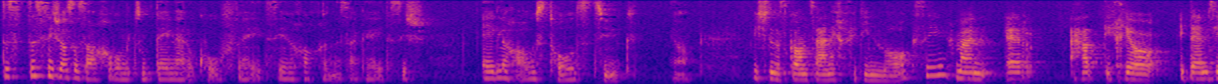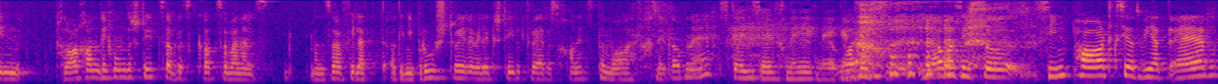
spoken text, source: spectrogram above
Das, das sind also Sachen, die mir zum Teil auch geholfen haben. Dass ich auch können sagen hey, das ist eigentlich alles tolles Zeug. Ja. Ist denn das Ganze eigentlich für deinen Mann gewesen? Ich meine, er hat dich ja in dem Sinn klar kann er dich unterstützen, aber es geht so, wenn er, wenn so viel an deine Brust will, will gestillt werden, das kann jetzt der Mann einfach nicht abnehmen. Das geht uns einfach nicht, nee, genau. was ist, Ja, was ist so sein Part gewesen, oder wie hat er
